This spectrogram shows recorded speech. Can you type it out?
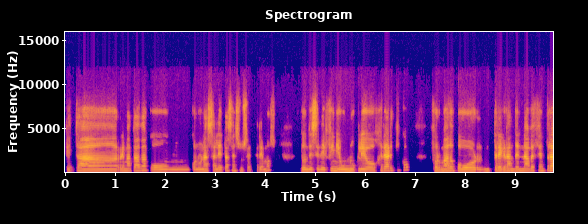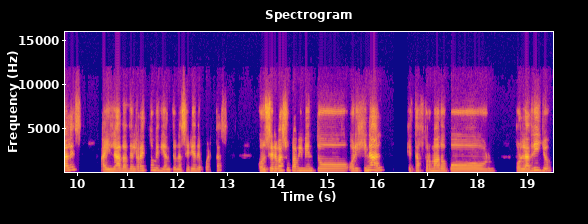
que está rematada con, con unas aletas en sus extremos, donde se define un núcleo jerárquico formado por tres grandes naves centrales aisladas del resto mediante una serie de puertas. Conserva su pavimento original, que está formado por, por ladrillo,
